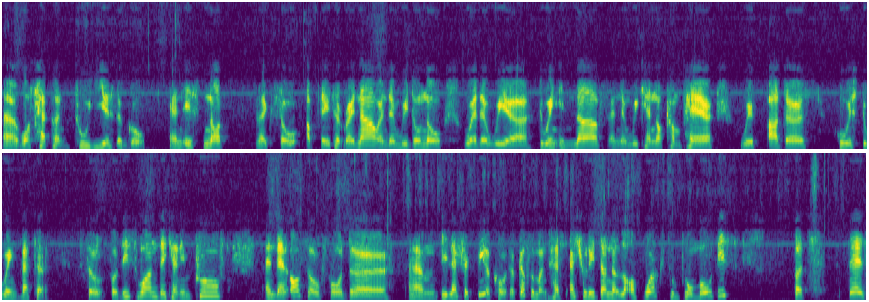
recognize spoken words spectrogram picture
uh, what happened two years ago. And it's not like so updated right now, and then we don't know whether we are doing enough, and then we cannot compare with others who is doing better. So for this one, they can improve, and then also for the um, electric vehicle, the government has actually done a lot of work to promote this, but there's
